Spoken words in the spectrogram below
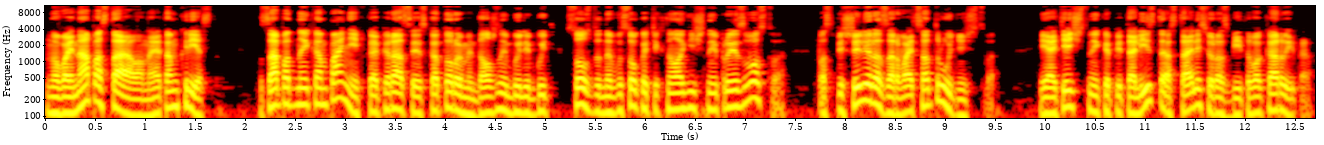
Но война поставила на этом крест. Западные компании, в кооперации с которыми должны были быть созданы высокотехнологичные производства, поспешили разорвать сотрудничество, и отечественные капиталисты остались у разбитого корыта.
